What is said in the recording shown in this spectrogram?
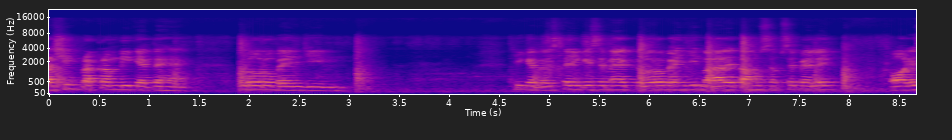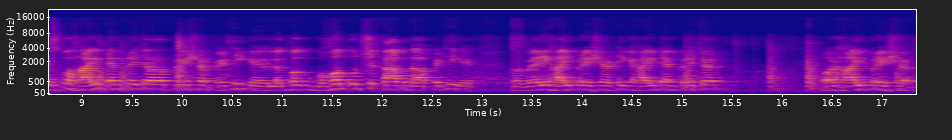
रशिक प्रक्रम भी कहते हैं। क्लोरोबेंजीन ठीक है तो इस तरीके से मैं क्लोरोबेंजीन बना देता हूँ सबसे पहले। और इसको हाई टेम्परेचर और प्रेशर पे, ठीक है? लगभग बहुत उच्च ताप पे, ठीक है? वेरी हाई प्रेशर ठीक है? हाई टेम्परेचर और हाई प्रेशर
